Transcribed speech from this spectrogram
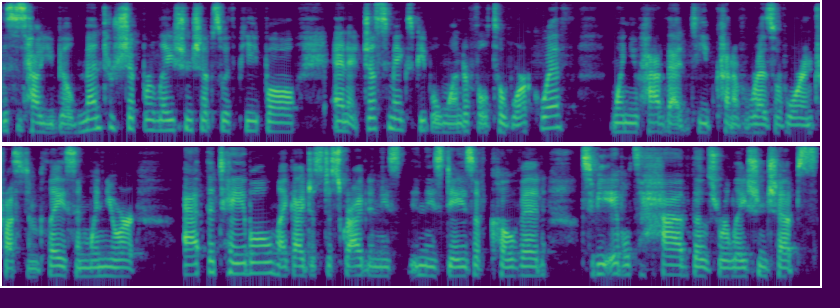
this is how you build mentorship relationships with people and it just makes people wonderful to work with when you have that deep kind of reservoir and trust in place and when you're at the table like i just described in these in these days of covid to be able to have those relationships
